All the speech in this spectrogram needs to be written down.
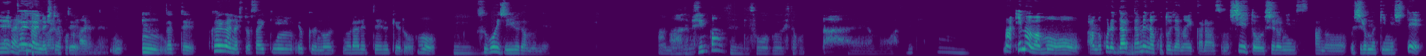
ね、海外の人って、ね。うん、だって、海外の人最近よくの乗られてるけど、もうんう、すごい自由だもんね。あの、ああ、でも新幹線で遭遇したこと、ああ、もう忘れちゃう。うんまあ今はもう、あの、これだ、うんダメなことじゃないから、そのシートを後ろに、あの、後ろ向きにして、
